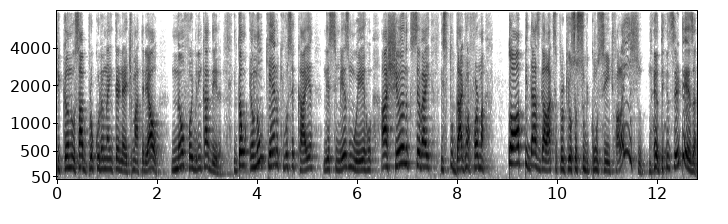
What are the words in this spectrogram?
ficando, sabe, procurando na internet material, não foi brincadeira. Então, eu não quero que você caia nesse mesmo erro, achando que você vai estudar de uma forma top das galáxias, porque o seu subconsciente fala isso, né? eu tenho certeza.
